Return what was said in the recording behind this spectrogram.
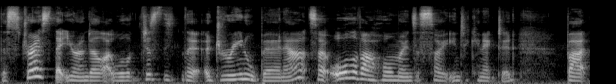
the stress that you're under, like, well, just the, the adrenal burnout. So, all of our hormones are so interconnected, but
